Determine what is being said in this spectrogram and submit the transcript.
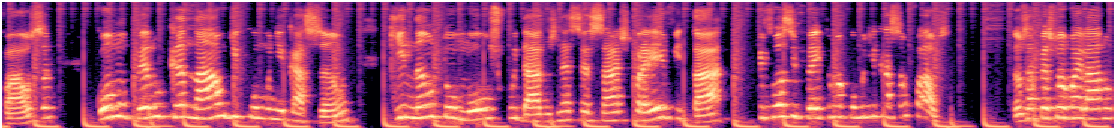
falsa, como pelo canal de comunicação que não tomou os cuidados necessários para evitar que fosse feita uma comunicação falsa. Então, se a pessoa vai lá no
